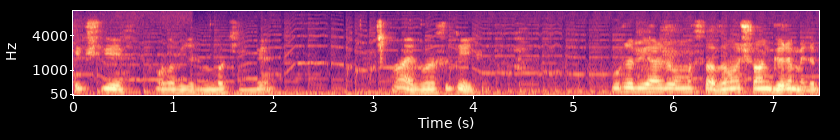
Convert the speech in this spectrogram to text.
text view olabilir mi bakayım bir. Hayır burası değil. Burada bir yerde olması lazım ama şu an göremedim.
